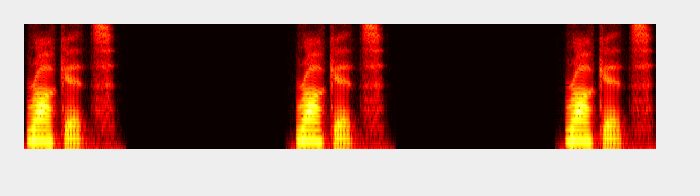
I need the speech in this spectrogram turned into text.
rockets. Rockets. Rockets.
